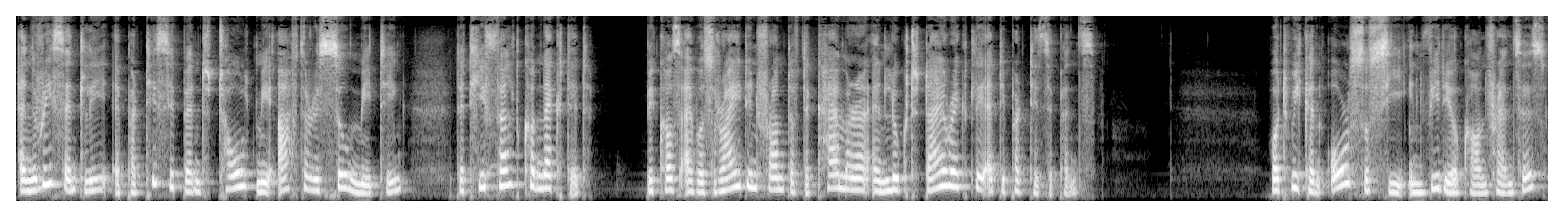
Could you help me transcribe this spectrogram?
And recently, a participant told me after a Zoom meeting that he felt connected because I was right in front of the camera and looked directly at the participants. What we can also see in video conferences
